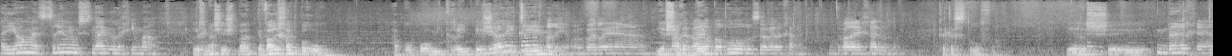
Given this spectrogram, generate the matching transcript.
היום ה-22 ללחימה. ללחימה שיש בה דבר אחד ברור, אפרופו מקרי פשע נראה לי כמה אמיתיים, דברים, אבל אה, יש מה הרבה- הדבר הברור שעולה לך? הדבר האחד הזה. קטסטרופה. יש, אה, דרך אה,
